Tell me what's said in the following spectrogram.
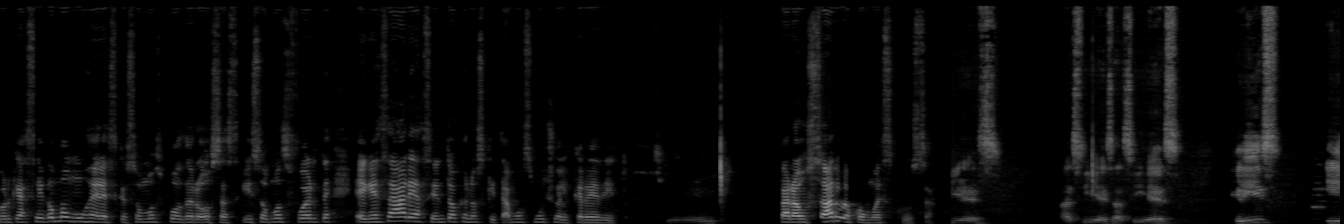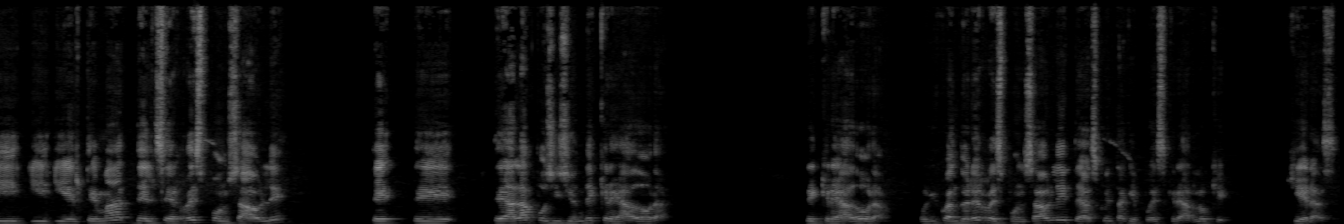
porque así como mujeres que somos poderosas y somos fuertes, en esa área siento que nos quitamos mucho el crédito para usarlo como excusa. Así es, así es, así es. Cris, y, el tema del ser responsable te, te da la posición de creadora, de creadora, porque cuando eres responsable te das cuenta que puedes crear lo que quieras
